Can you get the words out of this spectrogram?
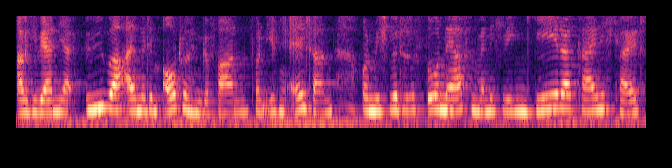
Aber die werden ja überall mit dem Auto hingefahren von ihren Eltern. Und mich würde das so nerven, wenn ich wegen jeder Kleinigkeit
